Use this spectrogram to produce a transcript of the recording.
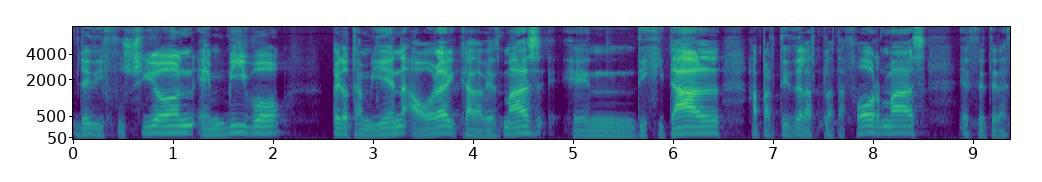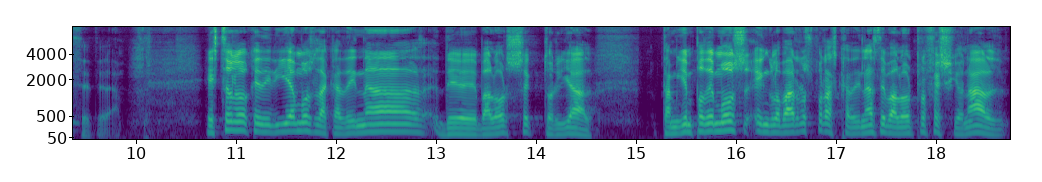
de difusión en vivo, pero también ahora y cada vez más en digital, a partir de las plataformas, etcétera, etcétera. Esto es lo que diríamos la cadena de valor sectorial. También podemos englobarlos por las cadenas de valor profesional.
